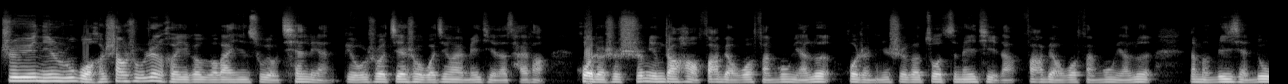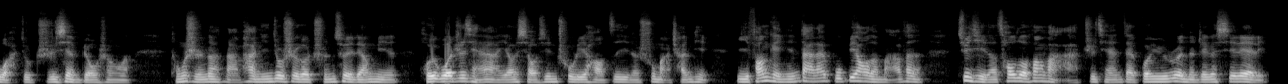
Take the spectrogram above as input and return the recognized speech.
至于您如果和上述任何一个额外因素有牵连，比如说接受过境外媒体的采访，或者是实名账号发表过反共言论，或者您是个做自媒体的发表过反共言论，那么危险度啊就直线飙升了。同时呢，哪怕您就是个纯粹良民，回国之前啊也要小心处理好自己的数码产品，以防给您带来不必要的麻烦。具体的操作方法啊，之前在关于润的这个系列里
